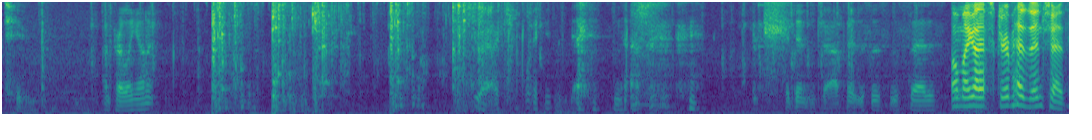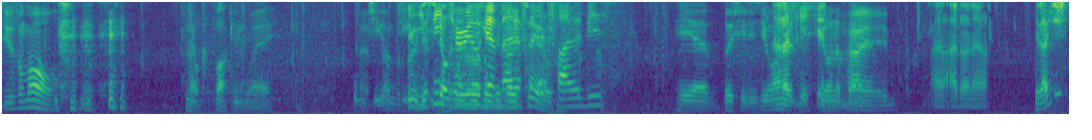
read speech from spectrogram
Two. I'm pearling on it. You actually. no. I didn't drop it. This is the saddest. Oh my god, Scrib has enchants. He's the mole. No fucking way. OMG, OMG. Dude, You this think skeleton has Turi will get mad if I have too. five abuse? Hey, uh, Bushy, did you want to? Do you want a bow? I, I don't know. Did I just?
